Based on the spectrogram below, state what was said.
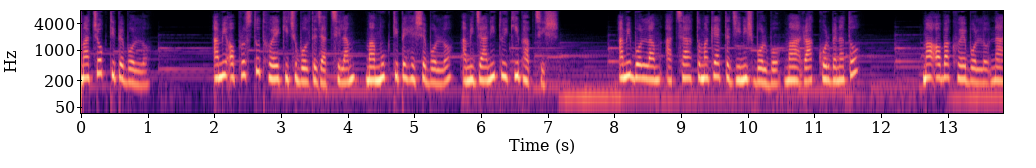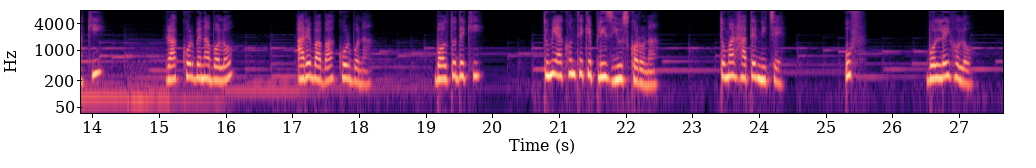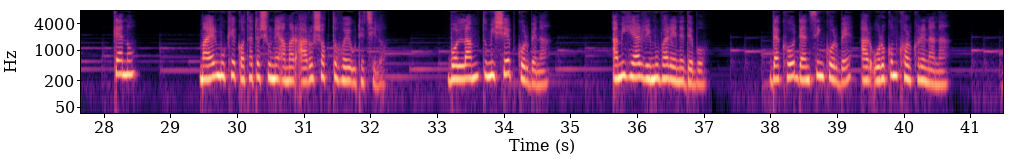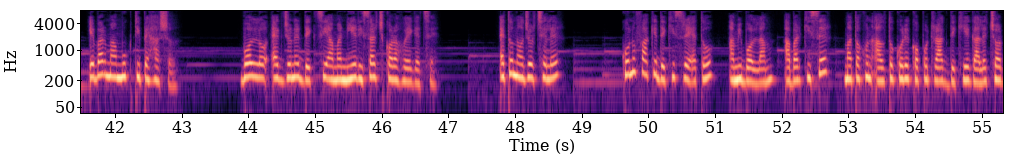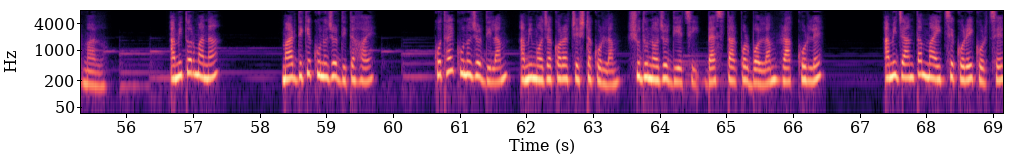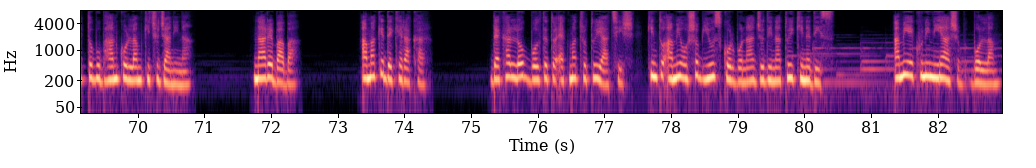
মা চোখ টিপে বলল, আমি অপ্রস্তুত হয়ে কিছু বলতে যাচ্ছিলাম। মা মুখ টিপে হেসে বলল, আমি জানি তুই কি ভাবছিস। আমি বললাম আচ্ছা তোমাকে একটা জিনিস বলব। মা, রাগ করবে না তো? মা অবাক হয়ে বলল, না, কি? রাগ করবে না বলো। আরে বাবা, করব না। বলতো দেখি। তুমি এখন থেকে প্লিজ ইউজ করো না। তোমার হাতের নিচে। উফ! বললেই হলো। কেন? মায়ের মুখে কথাটা শুনে আমার আরও শক্ত হয়ে উঠেছিল। বললাম, তুমি শেভ করবে না। আমি হেয়ার রিমুভার এনে দেব। দেখো, ড্যান্সিং করবে, আর ওরকম খড়খড়ে না না এবার মা মুখ টিপে হাস বলল, একজনের দেখছি আমার নিয়ে রিসার্চ করা হয়ে গেছে। এত নজর ছেলের কোনো ফাঁকে দেখিস রে এত। আমি বললাম, আবার কিসের? মা তখন আলতো করে কপট রাগ দেখিয়ে গালে চড় মারল। আমি তোর মা না? মার দিকে কুনজর দিতে হয়। কোথায় কুনজর দিলাম? আমি মজা করার চেষ্টা করলাম। শুধু নজর দিয়েছি। ব্যাস, তারপর বললাম, রাগ করলে? আমি জানতাম মা ইচ্ছে করেই করছে, তবু ভান করলাম, কিছু জানি না। না রে বাবা। আমাকে দেখে রাখার। দেখার লোক বলতে তো একমাত্র তুই আছিস। কিন্তু আমি ওসব ইউজ করব না যদি না তুই কিনে দিস। আমি এখনই নিয়ে আসব, বললাম।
